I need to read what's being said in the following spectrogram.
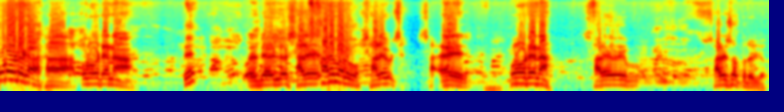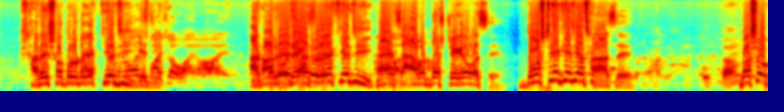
পনেরো টাকা। হ্যাঁ পনেরোটা না। এ? এটা হইল সাড়ে সাড়ে বারো। সাড়ে পনেরোটা না। সাড়ে সাড়ে সতেরো হইল। সাড়ে সতেরো টাকা কেজি। কেজি। আর টাকা কেজি। হ্যাঁ আবার দশ টাকাও আছে। দশ টাকা কেজি আজকে? আছে। দর্শক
